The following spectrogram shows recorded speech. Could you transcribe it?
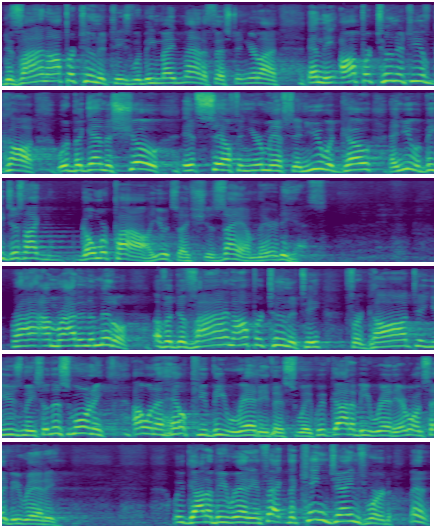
divine opportunities would be made manifest in your life. And the opportunity of God would begin to show itself in your midst. And you would go and you would be just like Gomer Pyle. You would say, Shazam, there it is. Right? I'm right in the middle of a divine opportunity for God to use me. So this morning, I want to help you be ready this week. We've got to be ready. Everyone say be ready. We've got to be ready. In fact, the King James word, man,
